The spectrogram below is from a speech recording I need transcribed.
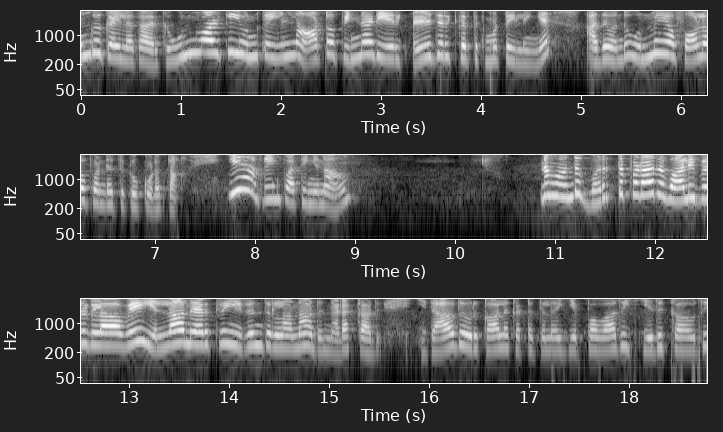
உங்கள் கையில் தான் இருக்குது உன் வாழ்க்கை உன் கையில்னு ஆட்டோ பின்னாடி எழுதிருக்கிறதுக்கு மட்டும் இல்லைங்க. அது வந்து உண்மையாக ஃபாலோ பண்ணுறதுக்கு கூட தான். ஏன் அப்படின்னு பார்த்தீங்கன்னா நம்ம வந்து வருத்தப்படாத வாலிபர்களாகவே எல்லா நேரத்துலையும் இருந்துடலான்னா அது நடக்காது. ஏதாவது ஒரு காலகட்டத்தில் எப்போவாது எதுக்காவது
